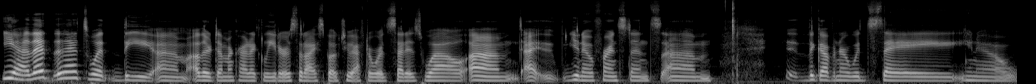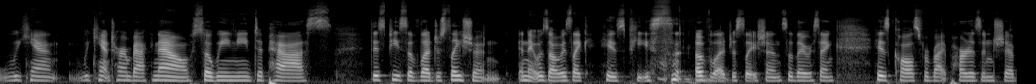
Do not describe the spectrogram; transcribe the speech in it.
Yeah, that that's what the um, other Democratic leaders that I spoke to afterwards said as well. Um, I, you know, for instance. Um, the governor would say, you know, we can't we can't turn back now, so we need to pass this piece of legislation. And it was always like his piece of legislation. So they were saying his calls for bipartisanship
